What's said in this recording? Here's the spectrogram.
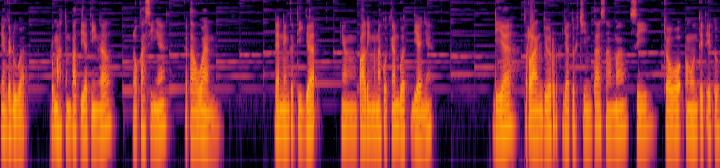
Yang kedua, rumah tempat dia tinggal, lokasinya ketahuan. Dan yang ketiga, yang paling menakutkan buat dianya, dia terlanjur jatuh cinta sama si cowok penguntit itu.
